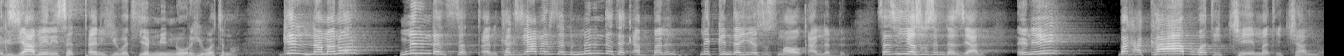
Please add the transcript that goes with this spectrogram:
እግዚአብሔር የሰጠን ህይወት የሚኖር ህይወት ነው። ግን ለመኖር ምን እንደተሰጠን ከእግዚአብሔር ዘንድ ምን እንደተቀበልን ልክ እንደ ኢየሱስ ማወቅ አለብን። ስለዚህ ኢየሱስ እንደዚህ አለ፣ እኔ በቃ ከአብ ወጥቼ መጥቻለሁ።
